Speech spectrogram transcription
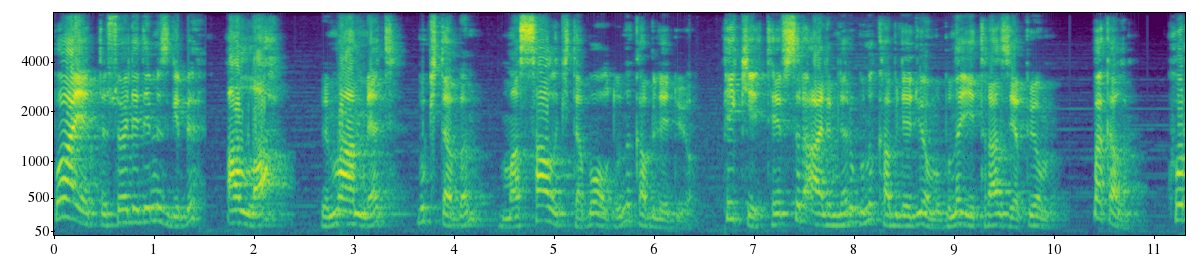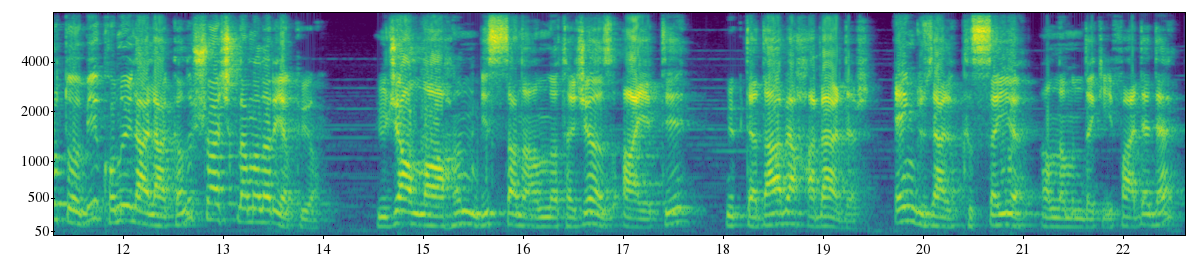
bu ayette söylediğimiz gibi Allah ve Muhammed bu kitabın masal kitabı olduğunu kabul ediyor. Peki tefsir alimleri bunu kabul ediyor mu? Buna itiraz yapıyor mu? Bakalım. Kurtubi konuyla alakalı şu açıklamaları yapıyor. Yüce Allah'ın biz sana anlatacağız ayeti müpteda ve haberdir. En güzel kıssayı anlamındaki ifade de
